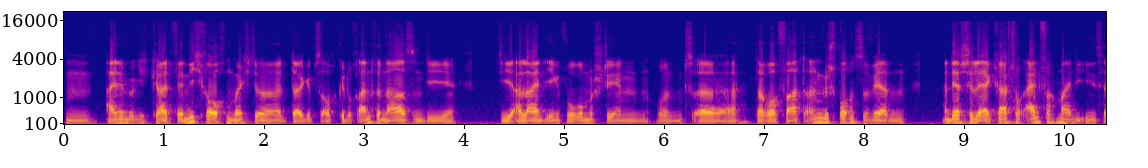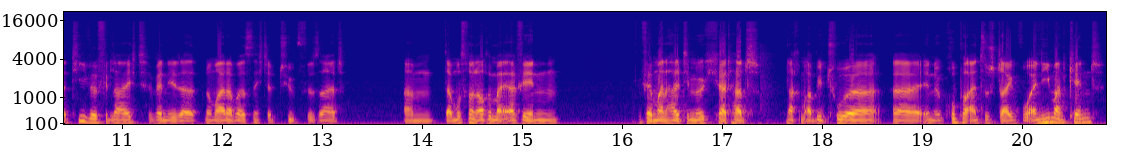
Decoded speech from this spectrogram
Hm, eine Möglichkeit, wer nicht rauchen möchte, da gibt es auch genug andere Nasen, die, die allein irgendwo rumstehen und äh, darauf warten, angesprochen zu werden. An der Stelle ergreift doch einfach mal die Initiative vielleicht, wenn ihr da normalerweise nicht der Typ für seid. Ähm, da muss man auch immer erwähnen, wenn man halt die Möglichkeit hat, nach dem Abitur äh, in eine Gruppe einzusteigen, wo einen niemand kennt,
